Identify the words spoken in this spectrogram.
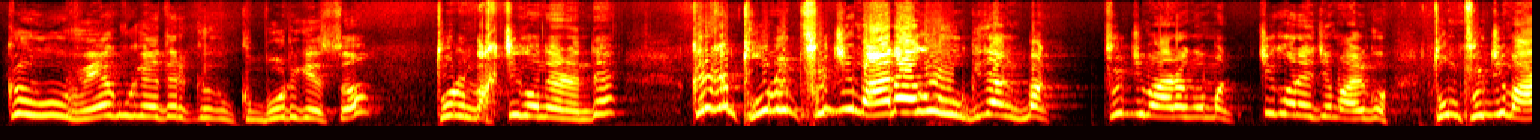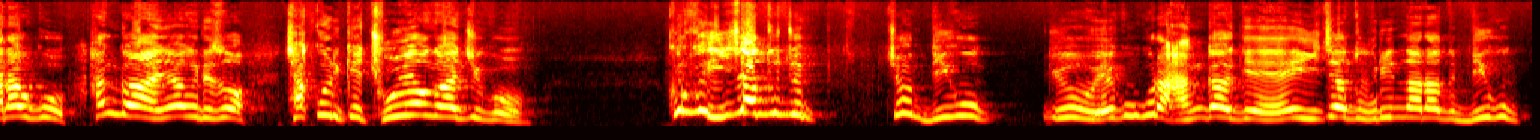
그 외국 애들 그, 그 모르겠어? 돈을 막 찍어내는데? 그러니까 돈을 풀지 말라고! 그냥 막 풀지 말라고 막 찍어내지 말고 돈 풀지 말라고 한 거 아니야? 그래서 자꾸 이렇게 조여가지고. 그리고 이자도 저, 저 미국 외국으로 안 가게. 이자도 우리나라도 미국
